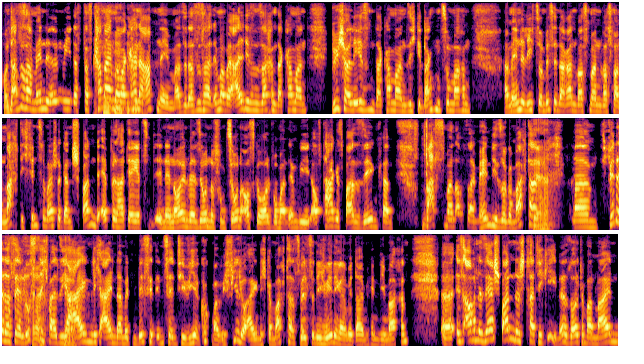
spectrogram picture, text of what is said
Und das ist am Ende irgendwie, das, das kann einem aber keiner abnehmen. Also das ist halt immer bei all diesen Sachen, da kann man Bücher lesen, da kann man sich Gedanken zu machen am Ende liegt so ein bisschen daran, was man, was man macht. Ich finde zum Beispiel ganz spannend, Apple hat ja jetzt in der neuen Version eine Funktion ausgerollt, wo man irgendwie auf Tagesbasis sehen kann, was man auf seinem Handy so gemacht hat. Ja. Ähm, ich finde das sehr lustig, weil sie ja. ja. eigentlich einen damit ein bisschen incentivieren. Guck mal, wie viel du eigentlich gemacht hast, willst du nicht weniger mit deinem Handy machen? Äh, ist auch eine sehr spannende Strategie, ne? sollte man meinen.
